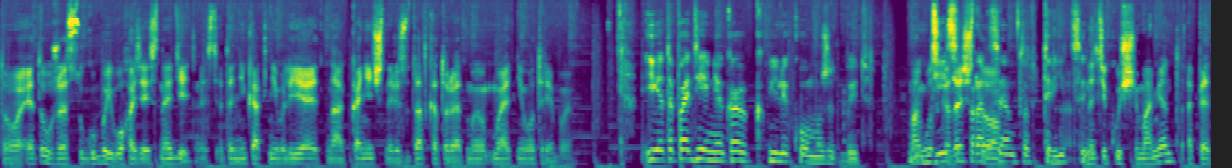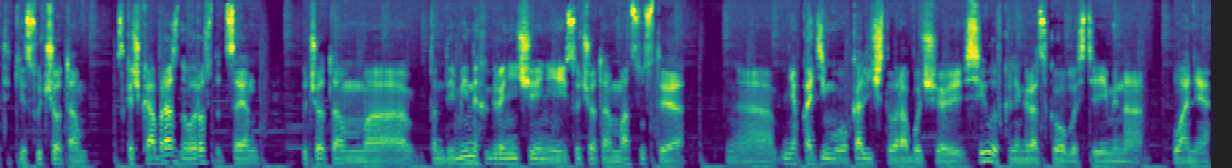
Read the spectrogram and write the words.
то это уже сугубо его хозяйственная деятельность. Это никак не влияет на конечный результат, который от, мы, мы от него требуем. И это падение как велико может быть? Могу 10%, сказать, что 30%. на текущий момент, опять-таки, с учетом скачкообразного роста цен, с учетом э, пандемийных ограничений и с учетом отсутствия э, необходимого количества рабочей силы в Калининградской области именно в плане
